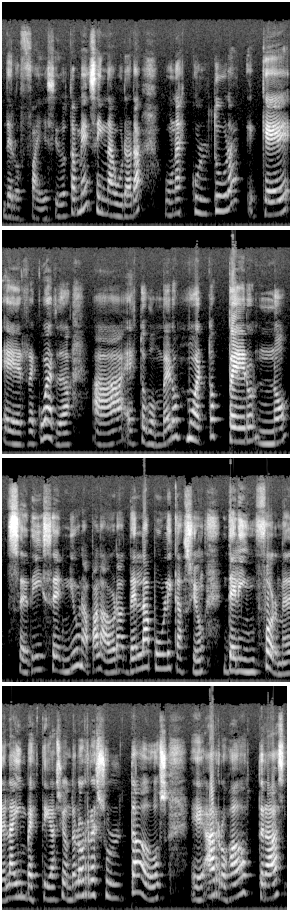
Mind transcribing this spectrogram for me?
de los fallecidos. También se inaugurará una escultura que eh, recuerda a estos bomberos muertos, pero no se dice ni una palabra de la publicación del informe, de la investigación, de los resultados eh, arrojados tras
